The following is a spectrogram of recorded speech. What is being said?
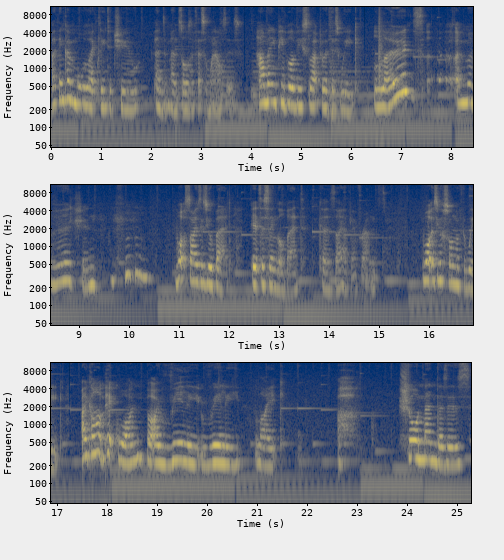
I think I'm more likely to chew pens and pencils if they're someone else's. How many people have you slept with this week? Loads? I'm a virgin. what size is your bed? It's a single bed, because I have no friends. What is your song of the week? I can't pick one, but I really, really like uh, Shawn Mendes'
